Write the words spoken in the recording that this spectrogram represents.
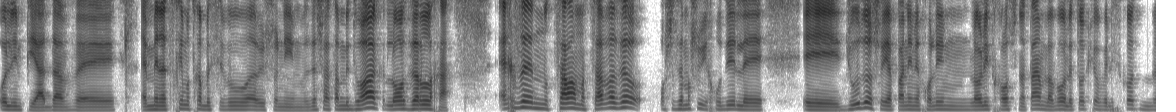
באולימפיאדה והם מנצחים אותך בסיבוב הראשונים, וזה שאתה מדורג לא עוזר לך. איך זה נוצר המצב הזה, או שזה משהו ייחודי לג'ודו, שיפנים יכולים לא להתחרות שנתיים, לבוא לטוקיו ולזכות ב...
